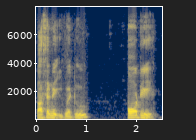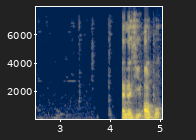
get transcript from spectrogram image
Percentage equal to all the energy output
